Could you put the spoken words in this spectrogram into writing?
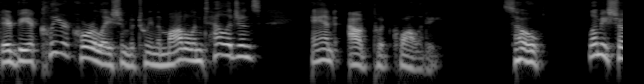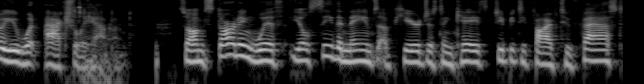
There'd be a clear correlation between the model intelligence and output quality. So let me show you what actually happened. So I'm starting with, you'll see the names up here just in case, GPT-5.2 fast.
